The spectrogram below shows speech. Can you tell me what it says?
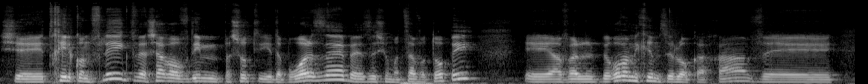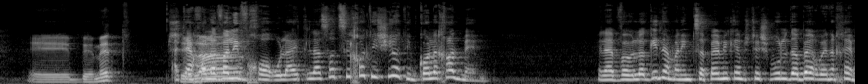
שהתחיל קונפליקט וישר העובדים פשוט ידברו על זה באיזשהו מצב אוטופי, אבל ברוב המקרים זה לא ככה, ובאמת שאלה... אתה יכול אבל לבחור אולי לעשות שיחות אישיות עם כל אחד מהם. אלא ולהגיד להם, אני מצפה מכם שתשבו לדבר ביניכם.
